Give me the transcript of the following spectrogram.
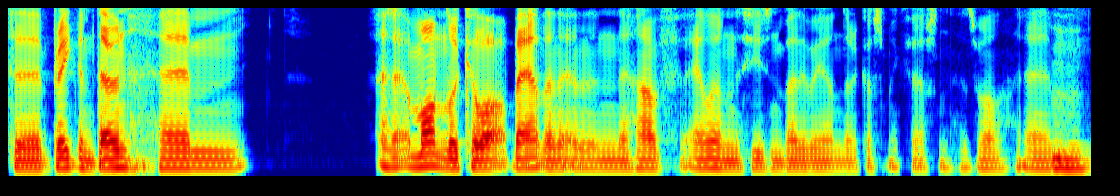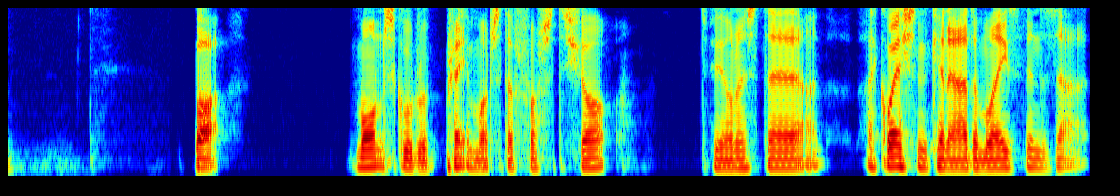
to break them down. Um, and Morton look a lot better than, than they have earlier in the season, by the way, under Gus MacPherson as well. Um, But Morton scored with pretty much their first shot, to be honest. Uh, I questioned kind of Adam Legzdins is that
